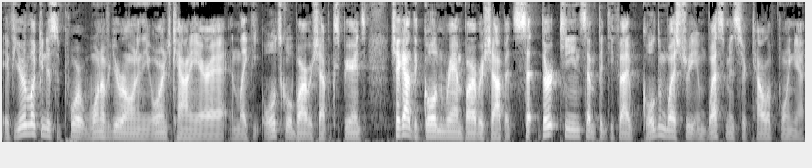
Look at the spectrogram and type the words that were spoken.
If you're looking to support one of your own in the Orange County area and like the old school barbershop experience, check out the Golden Ram Barbershop at 13755 Golden West Street in Westminster, California.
